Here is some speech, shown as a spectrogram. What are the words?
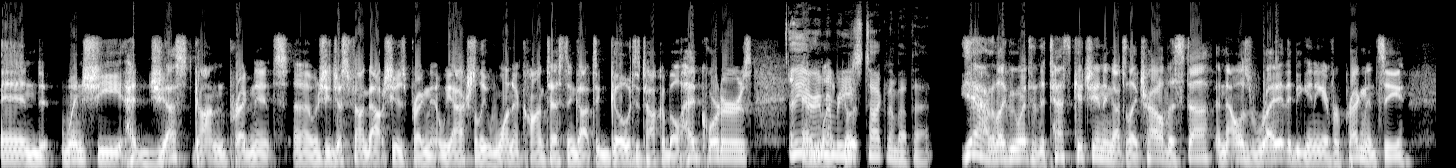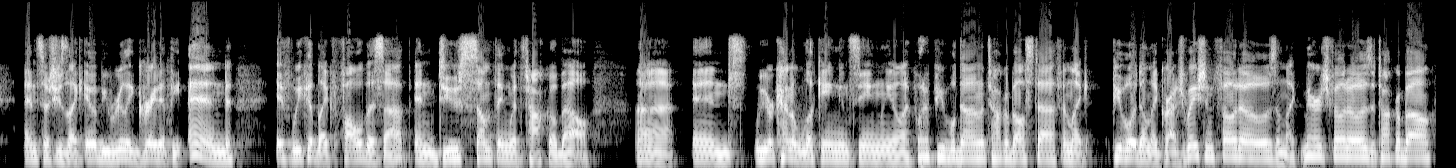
And when she had just gotten pregnant, uh, when she just found out she was pregnant, we actually won a contest and got to go to Taco Bell headquarters. oh yeah, I And, like, remember go- you talking about that. yeah, like we went to the test kitchen and got to like try all this stuff. And that was right at the beginning of her pregnancy. And so she's like, it would be really great at the end if we could like follow this up and do something with Taco Bell. Uh, and we were kind of looking and seeing, you know, like what have people done with Taco Bell stuff? And like people had done like graduation photos and like marriage photos at Taco Bell.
